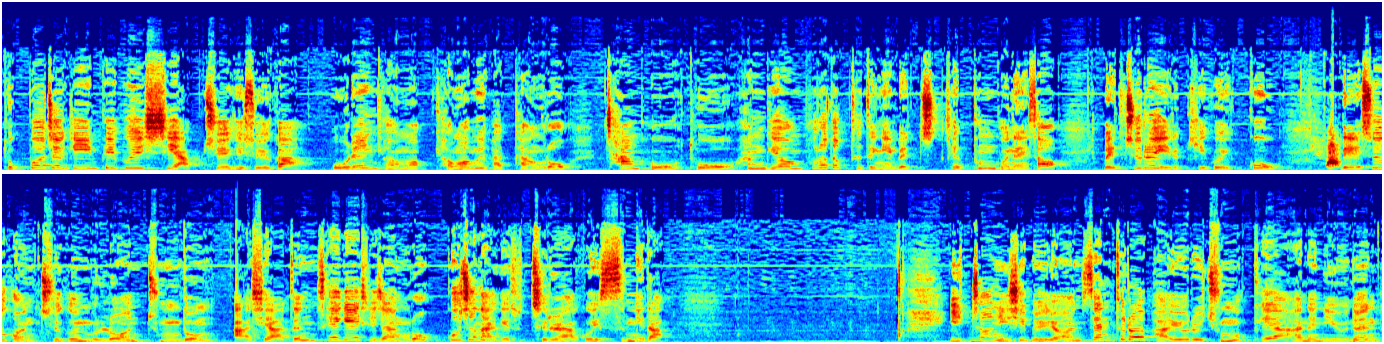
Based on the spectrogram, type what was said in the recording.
독보적인 PVC 압출 기술과 오랜 경험, 경험을 바탕으로 창호, 도어, 환경, 프로덕트 등의 매출- 제품군에서 매출을 일으키고 있고 내수 건축은 물론 중동, 아시아 등 세계 시장으로 꾸준하게 수출을 하고 있습니다. 2021년 센트럴 바이오를 주목해야 하는 이유는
